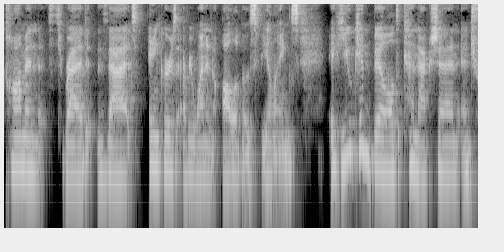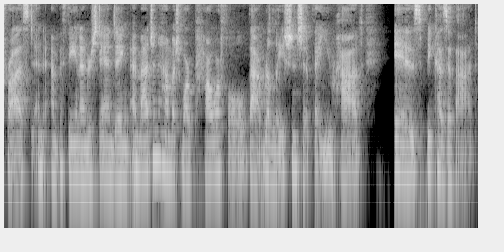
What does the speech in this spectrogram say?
common thread that anchors everyone in all of those feelings if you can build connection and trust and empathy and understanding, imagine how much more powerful that relationship that you have is because of that.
